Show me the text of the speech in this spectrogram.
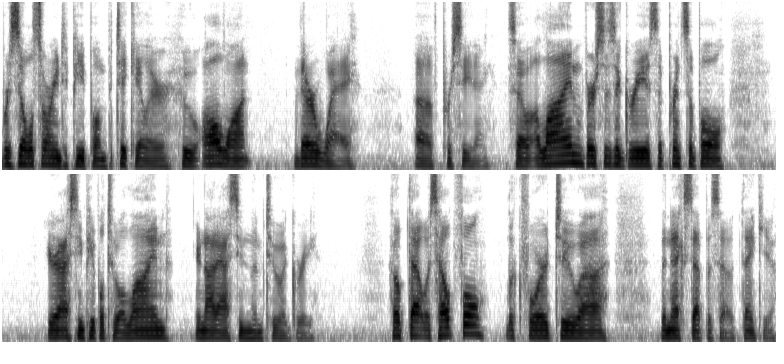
results oriented people in particular who all want their way of proceeding. So align versus agree is the principle. You're asking people to align. You're not asking them to agree. Hope that was helpful. Look forward to uh, the next episode. Thank you.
